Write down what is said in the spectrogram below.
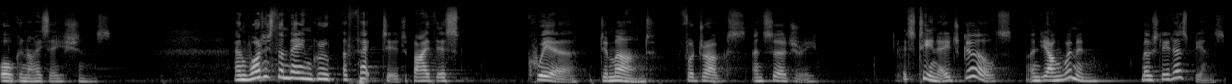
organizations. And what is the main group affected by this queer demand for drugs and surgery? It's teenage girls and young women, mostly lesbians.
